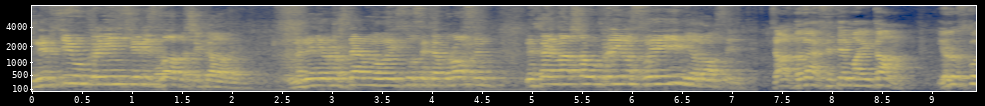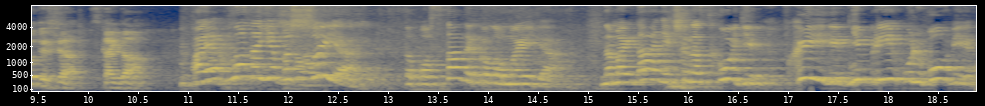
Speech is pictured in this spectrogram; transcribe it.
Не всі українці Різдва дочекали. Ми нині рожденного Ісусика просим, нехай наша Україна своє ім'я носить. Час довершити Майдан і розкутися з кайдан. А як влада є безшия, то повстане Коломия. На Майдані чи на Сході, в Києві, в Дніпрі, у Львові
